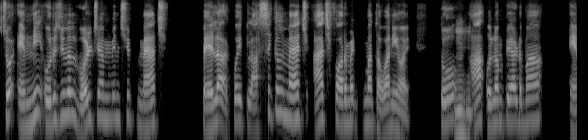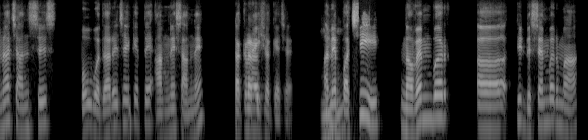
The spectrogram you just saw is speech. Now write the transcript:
સો એમની ઓરિજિનલ વર્લ્ડ ચેમ્પિયનશિપ મેચ પહેલા કોઈ ક્લાસિકલ મેચ આ જ ફોર્મેટમાં થવાની હોય તો આ ઓલિમ્પિયાડમાં એના ચાન્સીસ બહુ વધારે છે કે તે આમને સામને ટકરાઈ શકે છે. અને પછી નવેમ્બર થી ડિસેમ્બરમાં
